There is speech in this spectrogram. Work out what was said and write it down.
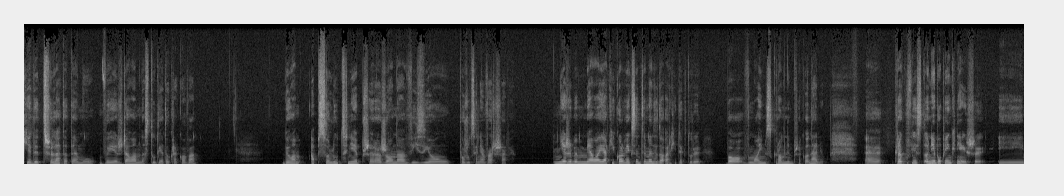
Kiedy trzy lata temu wyjeżdżałam na studia do Krakowa, byłam absolutnie przerażona wizją porzucenia Warszawy. Nie, żebym miała jakikolwiek sentyment do architektury, bo w moim skromnym przekonaniu e, Kraków jest o niebo piękniejszy i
